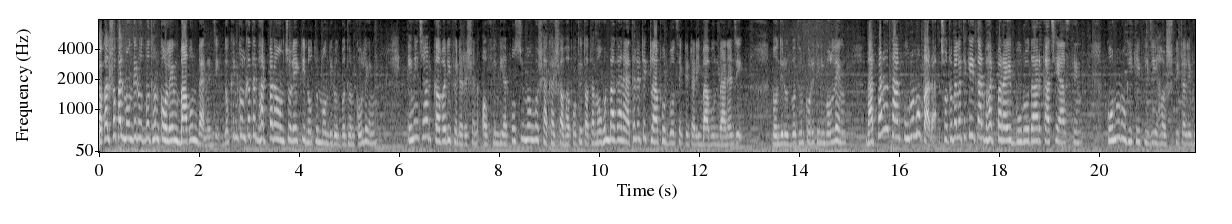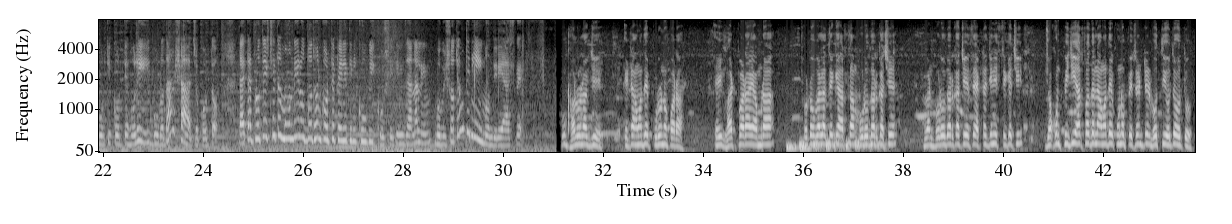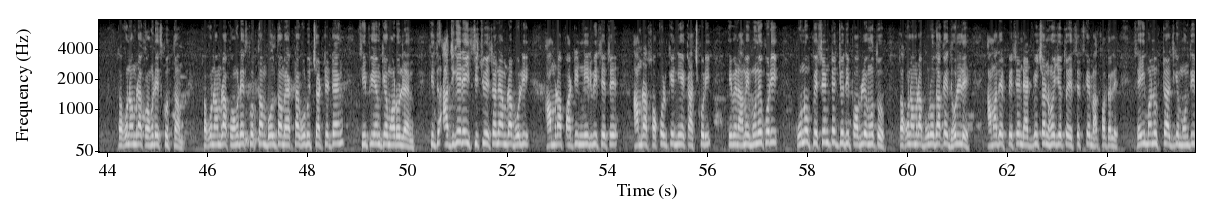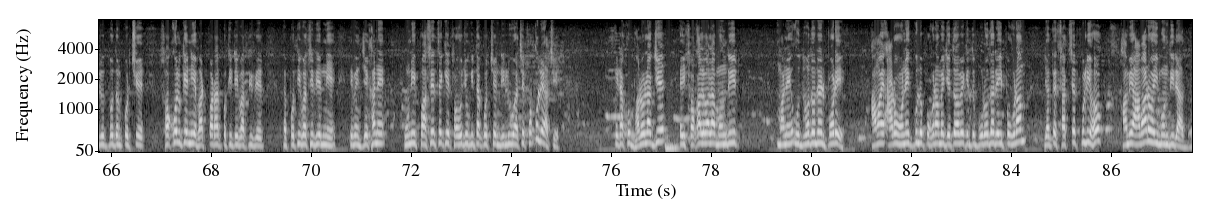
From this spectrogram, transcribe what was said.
সকাল সকাল মন্দির উদ্বোধন করলেন বাবুন ব্যানার্জি। দক্ষিণ কলকাতার ভাটপাড়া অঞ্চলে একটি নতুন মন্দির উদ্বোধন করলেন এমএচআর কাবাডি ফেডারেশন অফ ইন্ডিয়ার পশ্চিমবঙ্গ শাখার সভাপতি তথা Mohun Bagan athletic club football secretary Babun Banerjee. মন্দির উদ্বোধন করে তিনি বললেন, ভাটপাড়া তার পুরনো পাড়া। ছোটবেলা থেকেই তার ভাটপাড়ায় বুড়োদার কাছে আসতেন। কোনো রোগীকে পিজি হসপিটালে ভর্তি করতে হলেই বুড়োদা সাহায্য করত। তাই তার প্রতিষ্ঠিত মন্দির উদ্বোধন করতে পেরে তিনি খুবই খুশি। তিনি জানালেন, ভবিষ্যতেও তিনি এই মন্দিরে আসবেন। খুব ভালো লাগছে। এটা আমাদের পুরনো পাড়া। এই ভাটপাড়ায় আমরা ছোটোবেলা থেকে আসতাম বড়োদার কাছে। এবং বড়োদার কাছে এসে একটা জিনিস শিখেছি, যখন পিজি হাসপাতালে আমাদের কোনো পেশেন্টের ভর্তি হতে হতো, তখন আমরা কংগ্রেস করতাম। তখন আমরা কংগ্রেস করতাম, বলতাম একটা গরুর চারটে ট্যাং সিপিএমকে মরো ল্যাং কিন্তু আজকের এই সিচুয়েশনে আমরা বলি, আমরা পার্টির নির্বিশেষে আমরা সকলকে নিয়ে কাজ করি। ইভেন আমি মনে করি, কোনো পেশেন্টের যদি প্রবলেম হতো, তখন আমরা বুড়োদাকে ধরলে, আমাদের পেশেন্ট অ্যাডমিশন হয়ে যেত এসএসকে হাসপাতালে। সেই মানুষটা আজকে মন্দির উদ্বোধন করছে সকলকে নিয়ে, ভাটপাড়ার প্রতিবাসীদের প্রতিবাসীদের নিয়ে। এবং যেখানে উনি পাশে থেকে সহযোগিতা করছেন, নীলু আছে, সকলে আছে। এটা খুব ভালো লাগছে। এই সকালবেলা মন্দির মানে উদ্বোধনের পরে আমায় আরও অনেকগুলো প্রোগ্রামে যেতে হবে, কিন্তু বুড়োদার এই প্রোগ্রাম যাতে সাকসেসফুলি হোক, আমি আবারও এই মন্দিরে আসব।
